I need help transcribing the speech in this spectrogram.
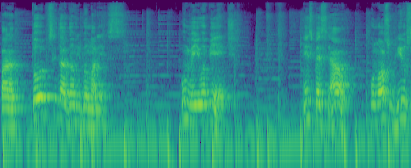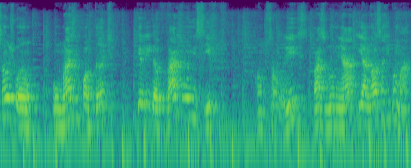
para todo cidadão ribamarense: o meio ambiente. Em especial, o nosso Rio São João, o mais importante que liga vários municípios como São Luís, Passo Lumiar e a nossa Ribamar.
